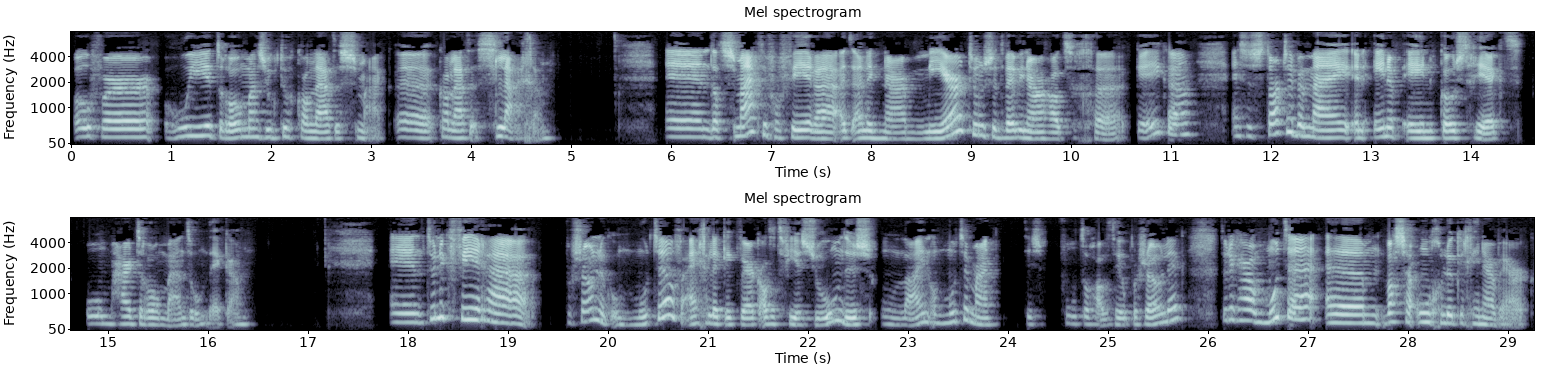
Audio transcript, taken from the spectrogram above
over hoe je je droomma-zoektocht kan, laten uh, kan laten slagen. En dat smaakte voor Vera uiteindelijk naar meer toen ze het webinar had gekeken. En ze startte bij mij een één op één coach traject om haar droombaan te ontdekken. En toen ik Vera persoonlijk ontmoette, of eigenlijk ik werk altijd via Zoom, dus online ontmoeten, maar het voelt toch altijd heel persoonlijk. Toen ik haar ontmoette, um, was ze ongelukkig in haar werk.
